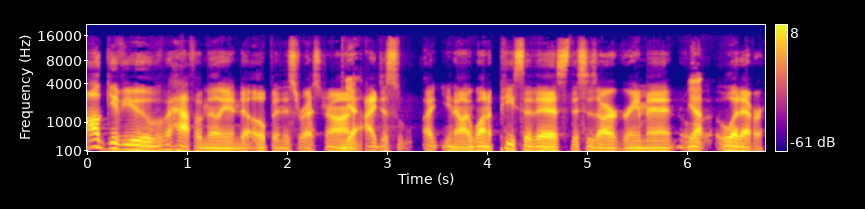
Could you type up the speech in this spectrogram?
I'll give you half a million to open this restaurant. Yeah. I just, I, you know, I want a piece of this. This is our agreement. Yep. wh- Whatever.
